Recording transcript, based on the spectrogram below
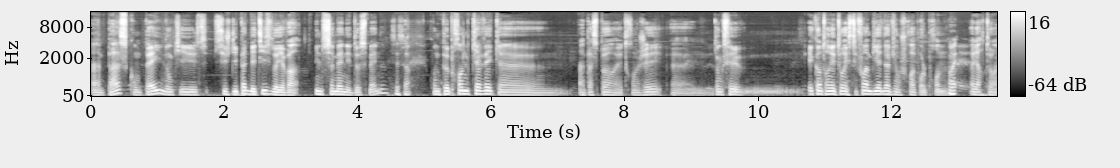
un pass qu'on paye. Donc, si je dis pas de bêtises, il doit y avoir une semaine et deux semaines. C'est ça. Qu'on ne peut prendre qu'avec un, passeport étranger. donc, c'est. Et quand on est touriste, il faut un billet d'avion, je crois, pour le prendre. Ouais. Aller-retour.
